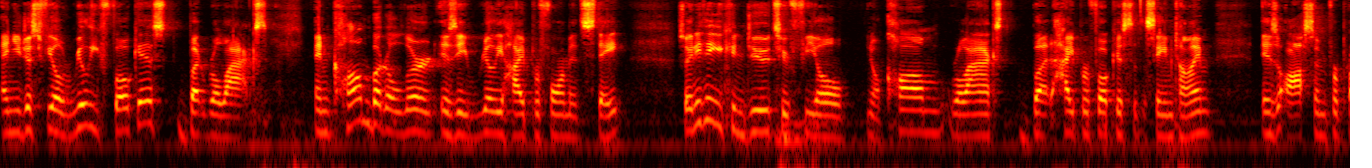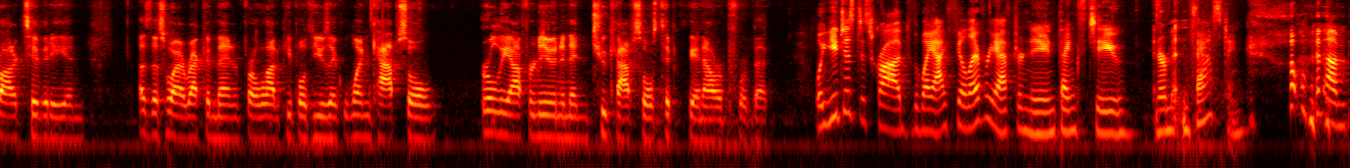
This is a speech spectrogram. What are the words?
and you just feel really focused but relaxed. And calm but alert is a really high performance state. So anything you can do to feel, you know, calm, relaxed, but hyper focused at the same time is awesome for productivity. And that's why I recommend for a lot of people to use like one capsule early afternoon and then two capsules typically an hour before bed. Well, you just described the way I feel every afternoon thanks to intermittent fasting. when I'm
